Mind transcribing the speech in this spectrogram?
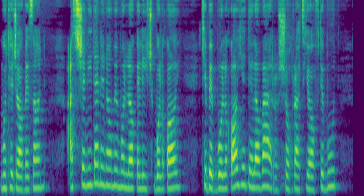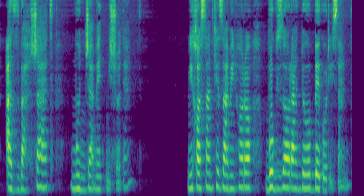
متجاوزان از شنیدن نام ملاقلیچ بلغای که به بلغای دلاور شهرت یافته بود از وحشت منجمد می شدند. که زمین ها را بگذارند و بگریزند.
